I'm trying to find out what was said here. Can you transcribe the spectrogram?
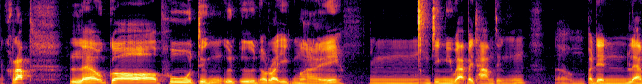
นะครับ แล้วก็พูดถึงอื่นๆอะไรอีกไหมจริงมีแวะไปถามถึงประเด็นแรม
